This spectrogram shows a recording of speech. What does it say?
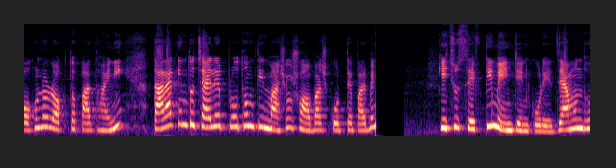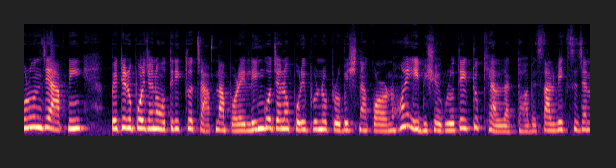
কখনো রক্তপাত হয়নি, তারা কিন্তু চাইলে প্রথম তিন মাসেও সহবাস করতে পারবেন। কিছু সেফটি মেনটেন করে। যেমন ধরুন যে আপনি পেটের উপর যেন অতিরিক্ত চাপ না পড়ে, লিঙ্গ যেন পরিপূর্ণ প্রবেশ না করানো হয়, এই বিষয়গুলোতে একটু খেয়াল রাখতে হবে। সার্ভিক্সে যেন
